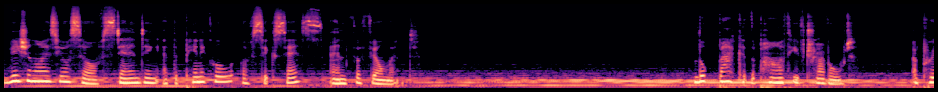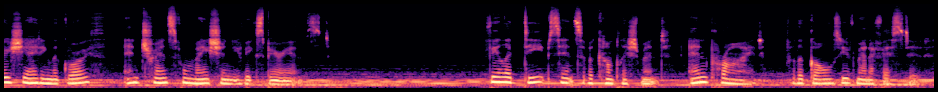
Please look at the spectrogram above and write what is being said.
visualize yourself standing at the pinnacle of success and fulfillment. Look back at the path you've travelled, appreciating the growth and transformation you've experienced. Feel a deep sense of accomplishment and pride for the goals you've manifested.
